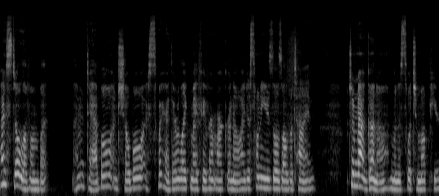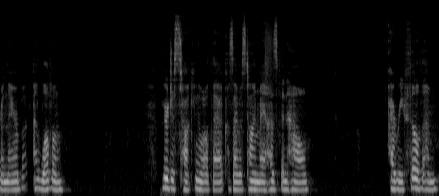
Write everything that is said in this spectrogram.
I still love them, but them Dabo and Shobo, I swear, they're like my favorite marker now. I just want to use those all the time, which I'm not gonna. I'm gonna switch them up here and there, but I love them. We were just talking about that because I was telling my husband how I refill them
